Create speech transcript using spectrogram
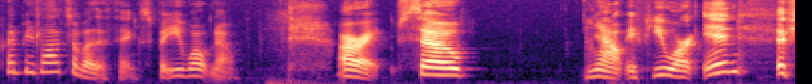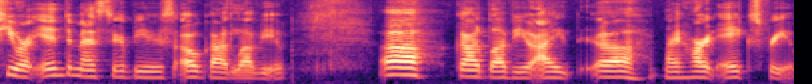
Could be lots of other things, but you won't know. All right. So now, if you are in if you are in domestic abuse, oh God love you. Oh, God love you. I uh my heart aches for you.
